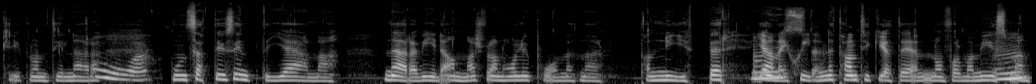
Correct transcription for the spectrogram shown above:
kryper hon till nära. Åh, Hon sätter ju sig inte gärna nära vid annars för han håller ju på med sån här han nyper gärna i just det. skinnet. Han tycker ju att det är någon form av mys Mm. men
